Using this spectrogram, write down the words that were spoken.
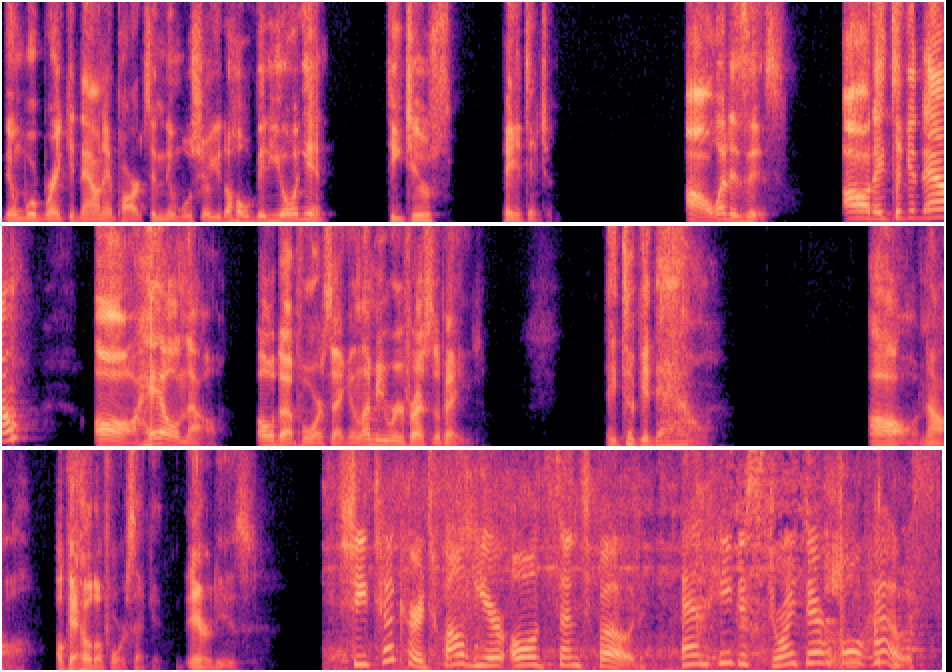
then we'll break it down in parts, and then we'll show you the whole video again. Teachers, pay attention. Oh, what is this? Oh, they took it down? Oh, hell no. Hold up for a second. Let me refresh the page. They took it down. Oh, no. Okay, hold up for a second. There it is. She took her 12 year old son's phone and he destroyed their whole house.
